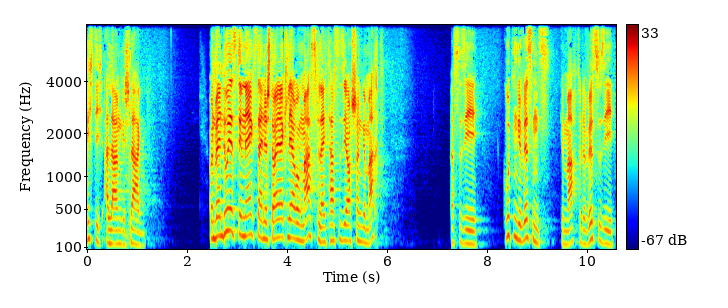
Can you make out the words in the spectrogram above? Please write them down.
richtig Alarm geschlagen. Und wenn du jetzt demnächst deine Steuererklärung machst, vielleicht hast du sie auch schon gemacht, hast du sie guten Gewissens gemacht oder willst du sie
